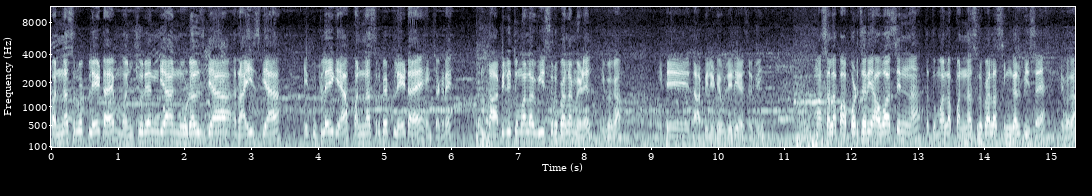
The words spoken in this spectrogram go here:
पन्नास रुपये प्लेट आहे. मंचुरियन घ्या नूडल्स घ्या राईस घ्या हे कुठलंही घ्या. पन्नास रुपये प्लेट आहे ह्यांच्याकडे. दाबिली तुम्हाला वीस रुपयाला मिळेल. ही बघा. इथे दाबिली ठेवलेली आहे सगळी. मसाला पापड जरी हवा असेल ना तर तुम्हाला पन्नास रुपयाला सिंगल पीस आहे. हे बघा.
